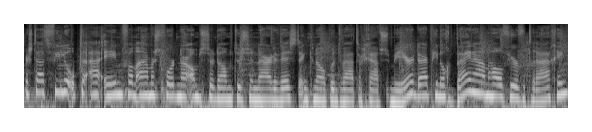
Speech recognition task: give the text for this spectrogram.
Er staat file op de A1 van Amersfoort naar Amsterdam... tussen Naar de West en knooppunt Watergraafsmeer. Daar heb je nog bijna een half uur vertraging.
